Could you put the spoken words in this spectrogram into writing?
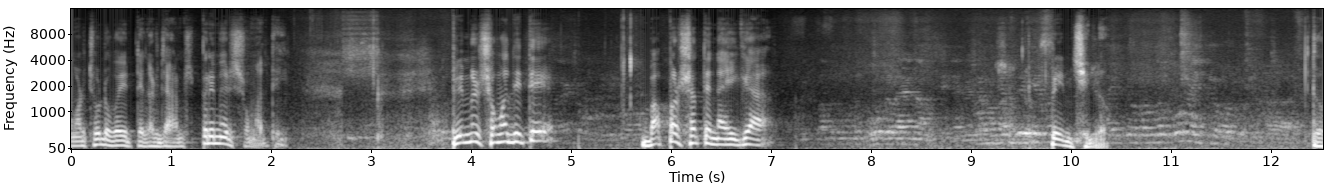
আমার ছোট ভাইয়ের টেকার জাহান প্রেমের সমাধি। প্রেমের সমাধিতে বাপ্পার সাথে নায়িকা প্রেম ছিল। তো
